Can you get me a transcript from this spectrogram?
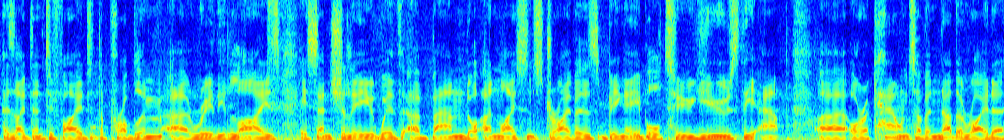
has identified the problem uh, really lies. Essentially, with uh, banned or unlicensed drivers being able to use the app uh, or account of another rider.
